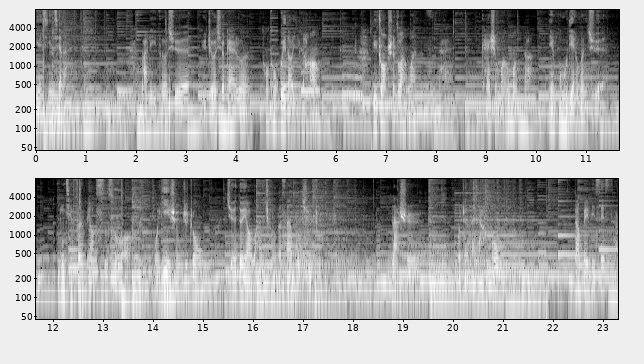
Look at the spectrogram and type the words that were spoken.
野心起来，把理则学与哲学概论统统归到一旁，以壮士断腕的姿态，开始猛猛地念古典文学，并且分秒思索我一生之中绝对要完成的三部巨著。那时我正在打工，当 baby sister。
